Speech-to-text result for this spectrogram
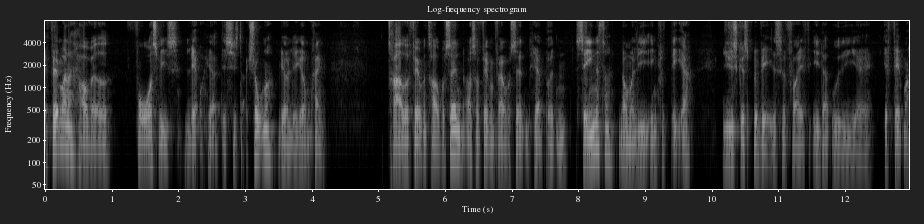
F5'erne har jo været forholdsvis lav her de sidste aktioner. Vi har jo ligget omkring 30-35% og så 45% her på den seneste, når man lige inkluderer Jyskes bevægelse fra F1'er ud i øh, uh, F5'er.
